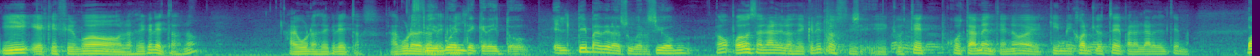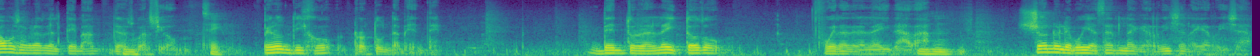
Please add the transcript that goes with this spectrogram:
Y el que firmó los decretos, ¿no? Algunos decretos. Algunos de firmó el decreto. El tema de la subversión... ¿Podemos hablar de los decretos? Eh, que usted, justamente, ¿no? ¿Quién mejor que usted para hablar del tema? Vamos a hablar del tema de la subversión. Sí. Perón dijo rotundamente, dentro de la ley todo, fuera de la ley nada. Yo no le voy a hacer la guerrilla a la guerrilla.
